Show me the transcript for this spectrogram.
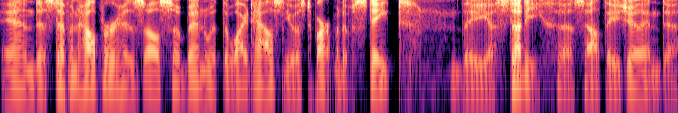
And uh, Stefan Halper has also been with the White House, U.S. Department of State. They uh, study uh, South Asia and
